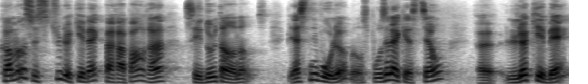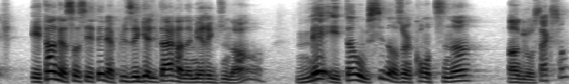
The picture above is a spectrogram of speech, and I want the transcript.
Comment se situe le Québec par rapport à ces deux tendances? Puis à ce niveau-là, ben, on se posait la question, euh, le Québec, étant la société la plus égalitaire en Amérique du Nord, mais étant aussi dans un continent anglo-saxon,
